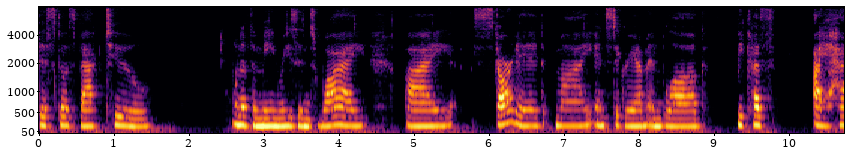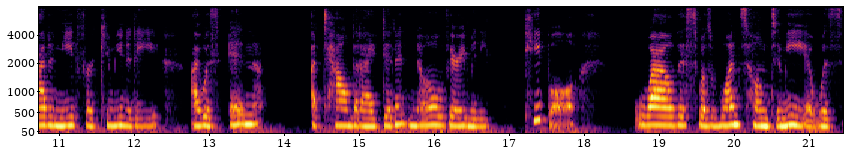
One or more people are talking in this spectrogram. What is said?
this goes back to one of the main reasons why I started my Instagram and blog because I had a need for community. I was in a town that I didn't know very many people while this was once home to me, it was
